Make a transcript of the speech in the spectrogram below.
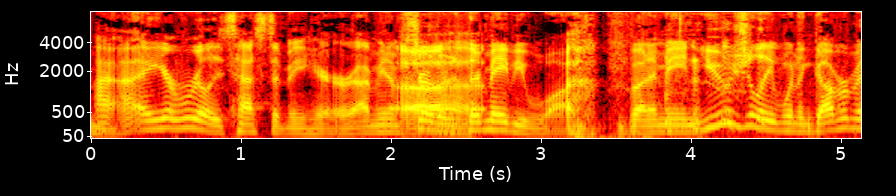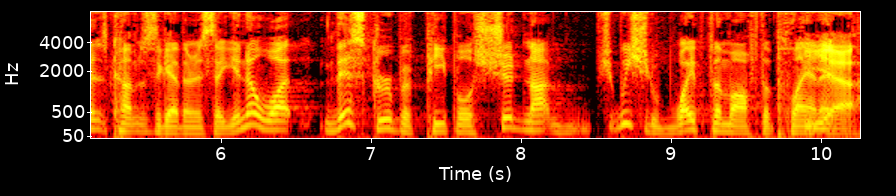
I, I, you're really testing me here. I mean, I'm sure there, Uh. there may be one, but I mean, usually when a government comes together and say, you know what, this group of people should not, we should wipe them off the planet. Yeah,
